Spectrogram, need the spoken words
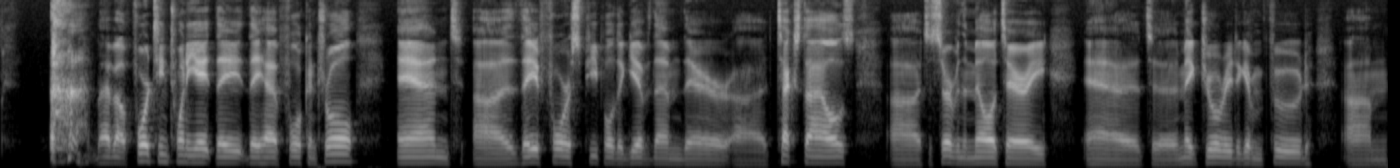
by about 1428, they, they have full control and uh, they force people to give them their uh, textiles, uh, to serve in the military, uh, to make jewelry, to give them food, um,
